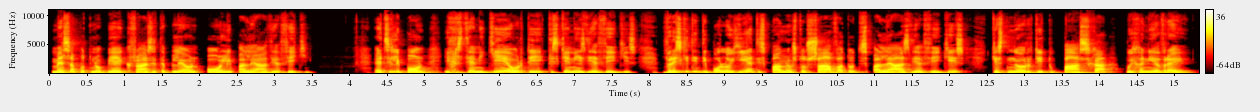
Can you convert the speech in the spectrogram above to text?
μέσα από την οποία εκφράζεται πλέον όλη η Παλαιά Διαθήκη. Έτσι λοιπόν η χριστιανική εορτή της Καινής Διαθήκης βρίσκει την τυπολογία της πάνω στο Σάββατο της Παλαιάς Διαθήκης και στην εορτή του Πάσχα που είχαν οι Εβραίοι.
